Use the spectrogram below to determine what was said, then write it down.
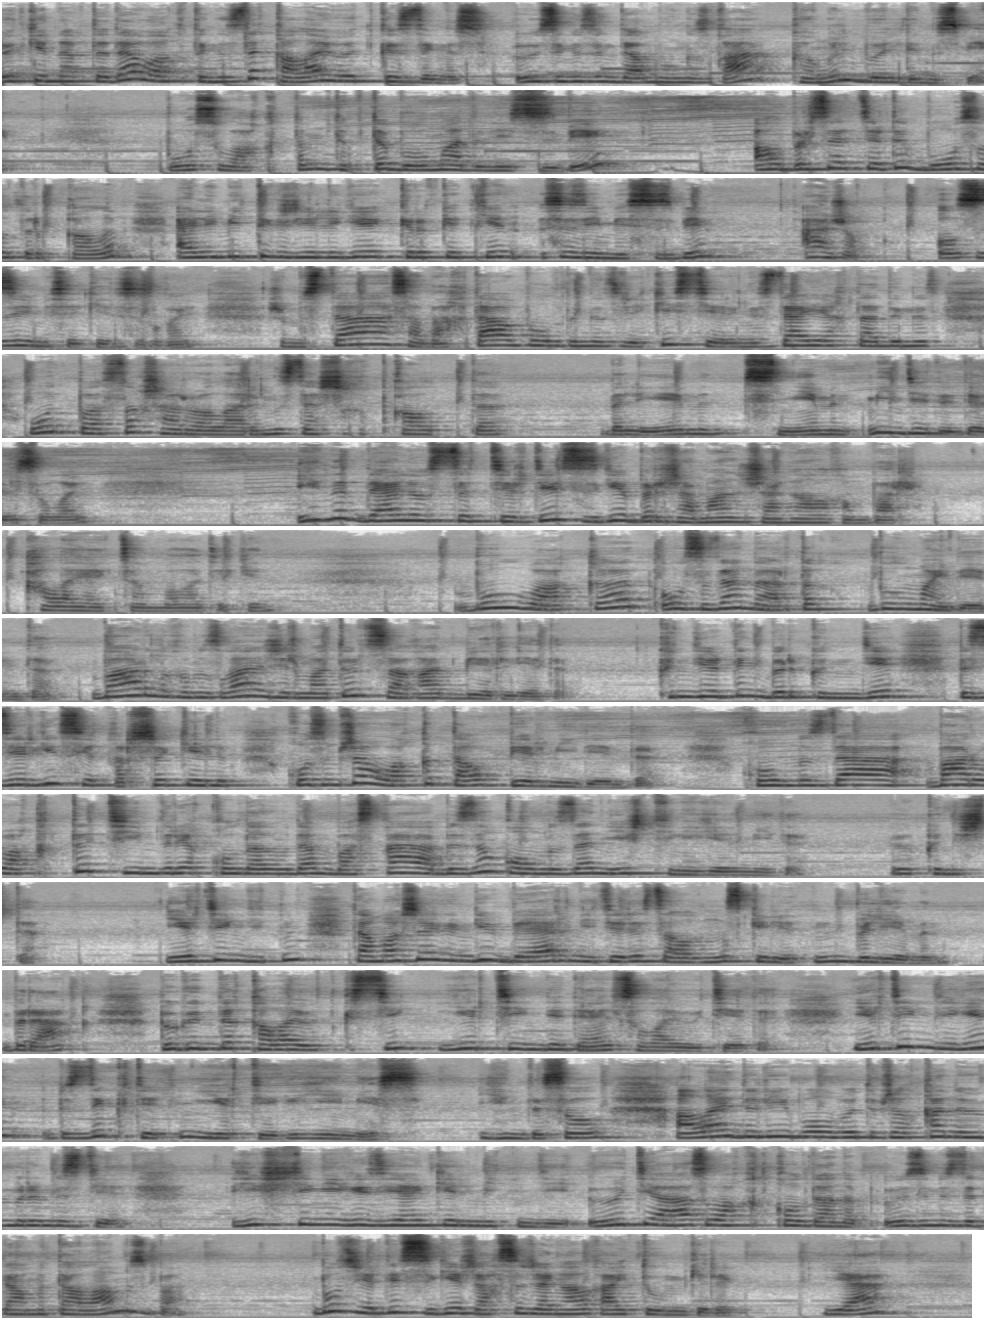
өткен аптада уақытыңызды қалай өткіздіңіз? Өзіңіздің дамуыңызға көңіл бөлдіңіз бе? Бос уақытым тіпті болмады дейсіз бе? Ал бір сәттерде бос отырып қалып әлеуметтік желіге кіріп кеткен сіз емессіз бе? А жоқ ол сіз емес екенсіз ғой. Жұмыста сабақта болдыңыз жеке істеріңізді аяқтадыңыз отбасылық шаруаларыңыз да шығып қалыпты. Білемін түсінемін менде де дәл солай. Енді дәл осы сәттерде сізге бір жаман жаңалығым бар. Қалай айтсам болады екен? Бұл уақыт осыдан артық болмайды енді. Барлығымызға 24 сағат беріледі. Күндердің бір күнінде біздерге сиқыршы келіп қосымша уақыт тауып бермейді енді. Қолымызда бар уақытты тиімдірек қолданудан басқа біздің қолымыздан ештеңе келмейді. Өкінішті. Ертең дейтін тамаша күнге бәрін итере салғыңыз келетінін білемін. Бірақ бүгінді қалай өткізсек ертең де дәл солай өтеді. Ертең деген бізді күтетін ертегі емес. Енді сол алай дүлей болып өтіп жатқан өмірімізде ештеңеге зиян келмейтіндей өте аз уақыт қолданып өзімізді дамыта аламыз ба? Бұл жерде сізге жақсы жаңалық айтуым керек. Иә?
